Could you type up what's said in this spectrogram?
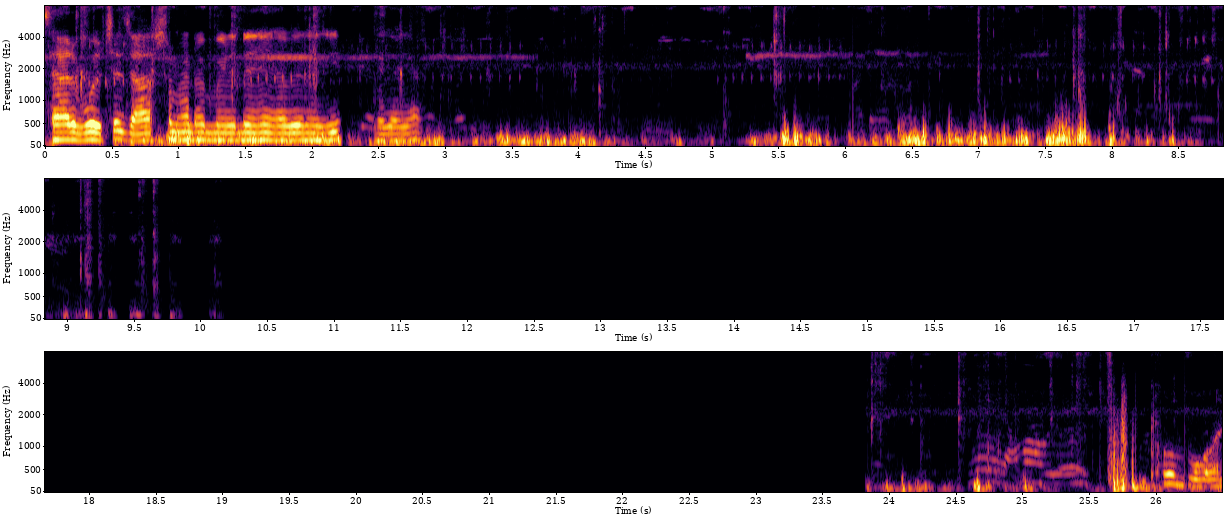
স্যার বলছে যাওয়ার সময় মেরে নিয়ে যাবে নাকি? দেখা যাক। খুব বল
